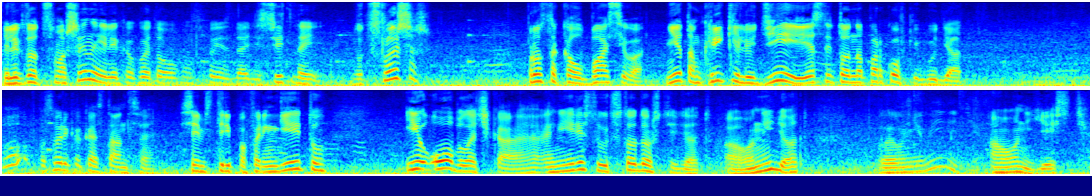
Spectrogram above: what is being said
Или кто-то с машины, или какой-то open space, да, действительно. Вот слышишь? Просто колбасиво. Нет, там крики людей, если то на парковке гудят. О, посмотри, какая станция. 73 по Фаренгейту. И облачко. Они рисуют, что дождь идет. А он идет. Вы его не видите? А он есть.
